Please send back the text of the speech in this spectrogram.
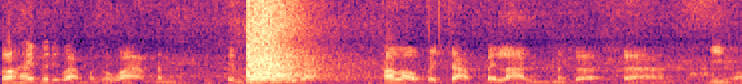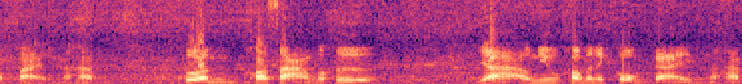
ก็ให้ปฏิบัติเหมือนกับว่ามันเป็นปืนที่แบบ ถ้าเราไปจับไปลั่นมันก็จะยิงออกไปนะครับ ส่วนข้อ 3 ก็คือ อย่าเอานิ้วเข้ามาในกล่องไกนะครับ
